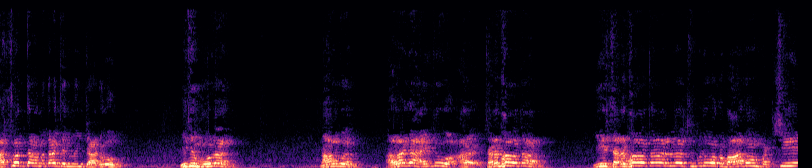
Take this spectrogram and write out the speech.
అశ్వత్థామగా జన్మించాడు. ఇది మూడోది. నాలుగోది. అలాగే ఐదు ఆ- ఈ శరభావతారంలో శివుడు ఒక భాగం పక్షి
